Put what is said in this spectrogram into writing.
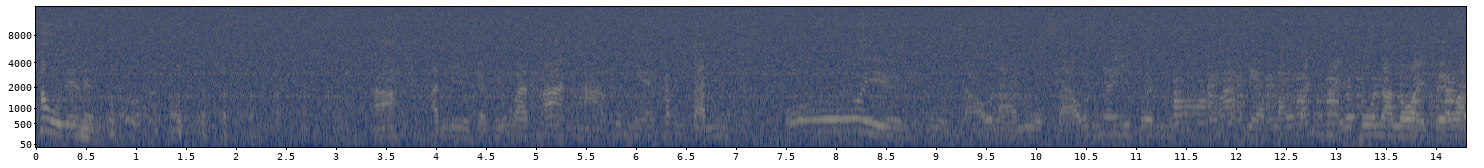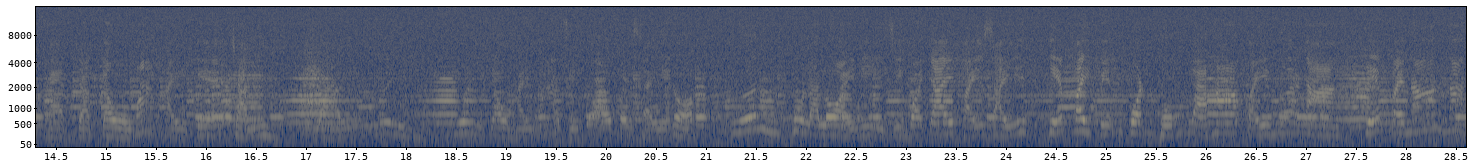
เฮาเลยเนี่ย อะอันนี้ก็ถือว่าท่านหาคุณแม่คำตัน โอ้ย ลูกสาวลาลูกสาวไงเพิ่นมาแถมรางวัลให้โพลาลอยแปลว่าขาดจากเจ้ามาให้แกฉันว่าเอ้ยเงินเจ้าให้มาสิบ่เอาไปใส่ดอกเงินผู้ละลอยนี่สิบ่ใจไปใส่เก็บไปเป็นควนถุงละห้าไปเมื่อนานเก็บไปนานนาน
